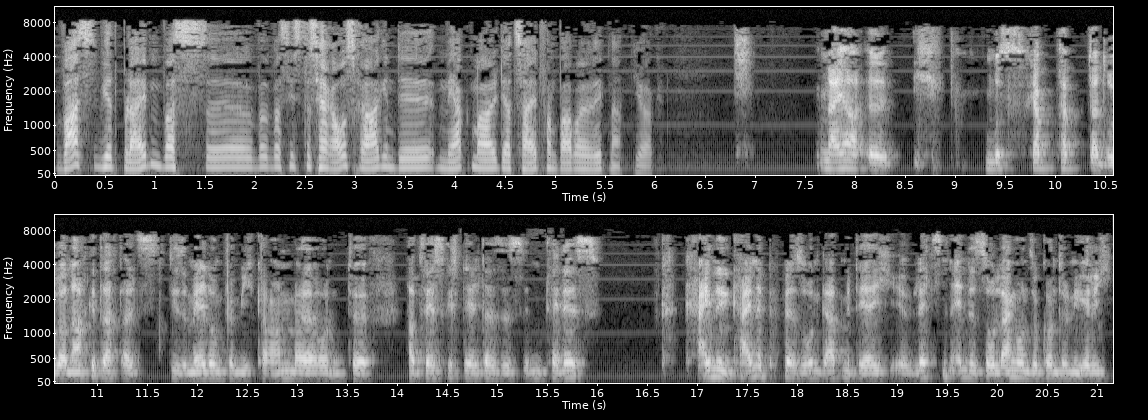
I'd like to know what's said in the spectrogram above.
Was wird bleiben? Was, äh, was ist das herausragende Merkmal der Zeit von Barbara Rittner, Jörg? Naja, äh, ich muss, ich habe hab darüber nachgedacht, als diese Meldung für mich kam äh, und äh, habe festgestellt, dass es im Tennis keine, keine Person gab, mit der ich äh, letzten Endes so lange und so kontinuierlich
